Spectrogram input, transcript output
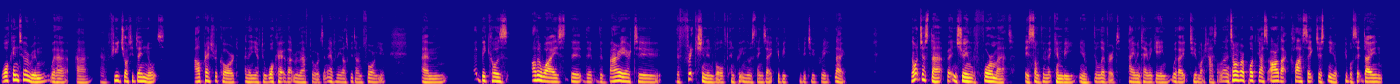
walk into a room with a, a, a few jotted down notes, I'll press record, and then you have to walk out of that room afterwards, and everything else will be done for you um, because otherwise the, the the barrier to the friction involved in putting those things out could be could be too great. Now, not just that, but ensuring the format is something that can be you know delivered time and time again without too much hassle. And some of our podcasts are that classic, just you know people sit down,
